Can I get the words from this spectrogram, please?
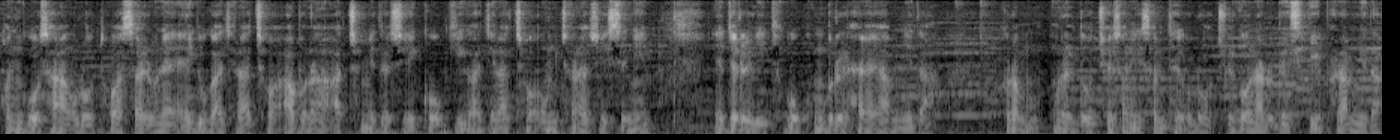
권고사항으로 도화살론에 애교가 지나쳐 아부나 아첨이 될 수 있고 끼가 지나쳐 음천할 수 있으니 예절을 익히고 공부를 하여야 합니다. 그럼 오늘도 최선의 선택으로 즐거운 하루 되시기 바랍니다.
